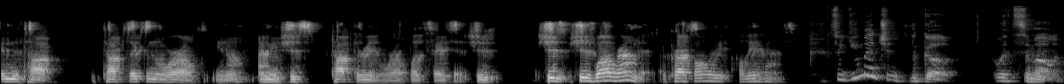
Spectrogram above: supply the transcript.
in the top top six in the world. You know, I mean, she's top three in the world. Let's face it. She's she's she's well rounded across all the all the events. So you mentioned the goat with Simone, mm-hmm.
